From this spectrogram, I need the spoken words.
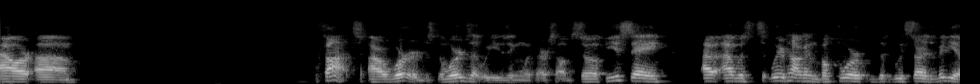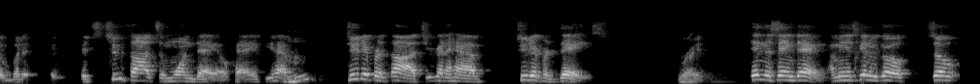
our um, thoughts, our words, the words that we're using with ourselves. So if you say, I, I was, we were talking before the, we started the video, but it, it, it's two thoughts in one day. Okay, if you have mm-hmm. two different thoughts, you're going to have two different days. Right. In the same day. I mean, it's going to go. So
